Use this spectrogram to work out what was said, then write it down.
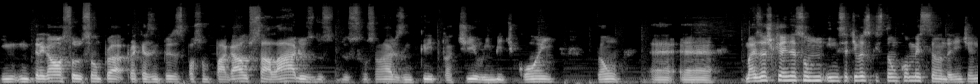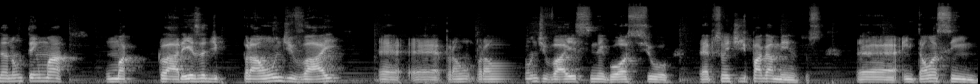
em entregar uma solução para que as empresas possam pagar os salários dos, dos funcionários em criptoativo, em Bitcoin. Então, é, é, mas acho que ainda são iniciativas que estão começando. A gente ainda não tem uma, uma clareza de para onde vai é, é, para onde vai esse negócio, é, principalmente de pagamentos. É, então, assim,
